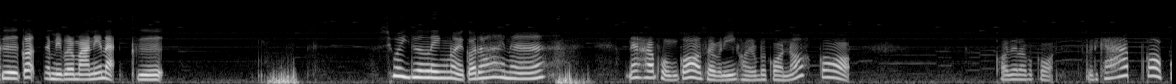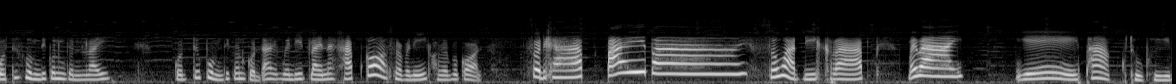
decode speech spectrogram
คือก็จะมีประมาณนี้แหละ คือ ช่วยเล็งหน่อยก็ได้นะ นะครับผมก็สำหรับวันนี้ขอตัวไปก่อนเนาะก็ ขอตัวลาไปก่อน สวัสดีครับ ก็กดที่ปุ่มที่คนกดไลค์ กดที่ปุ่มที่คนกดได้เวนดิสไลค์นะครับ ก็สำหรับวันนี้ขอลาไปก่อน สวัสดีครับบายบาย สวัสดีครับบายบาย เย่ภาคถูพื้น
